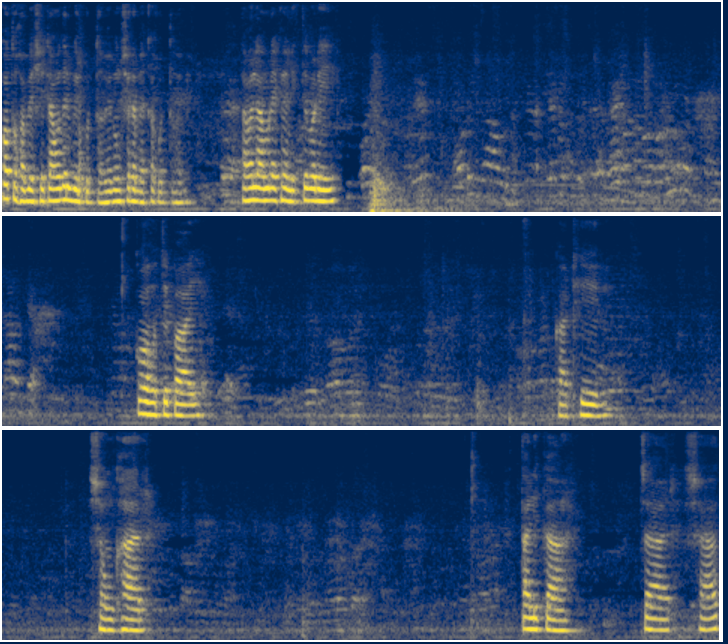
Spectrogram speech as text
কত হবে সেটা আমাদের বের করতে হবে এবং সেটা ব্যাখ্যা করতে হবে। তাহলে আমরা এখানে লিখতে পারি, ক হতে পাই কাঠির সংখ্যার তালিকা চার, সাত,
